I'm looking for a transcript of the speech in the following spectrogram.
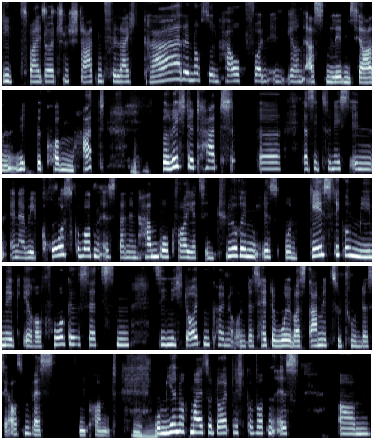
die zwei deutschen Staaten vielleicht gerade noch so einen Hauch von in ihren ersten Lebensjahren mitbekommen hat, mhm. berichtet hat, äh, dass sie zunächst in NRW groß geworden ist, dann in Hamburg war, jetzt in Thüringen ist und Gestik und Mimik ihrer Vorgesetzten sie nicht deuten könne. Und das hätte wohl was damit zu tun, dass sie aus dem Westen kommt. Mhm. Wo mir noch mal so deutlich geworden ist, ähm,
